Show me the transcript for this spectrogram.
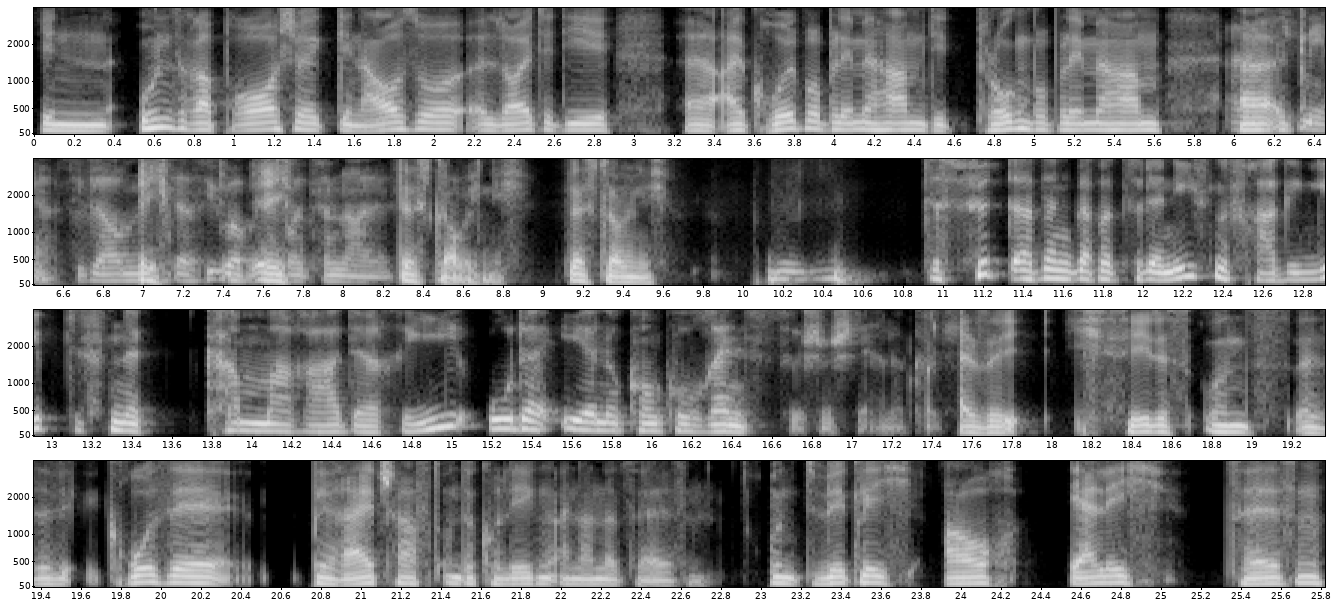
in unserer Branche genauso Leute, die äh, Alkoholprobleme haben, die Drogenprobleme haben. Also nicht äh, mehr. Sie glauben nicht, ich, dass sie überproportional ist. Das glaube ich nicht. Das glaube ich nicht. Das führt dann aber zu der nächsten Frage. Gibt es eine Kameraderie oder eher eine Konkurrenz zwischen Sterneköchen? Also ich sehe das uns, also große Bereitschaft unter Kollegen einander zu helfen und wirklich auch ehrlich zu helfen,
